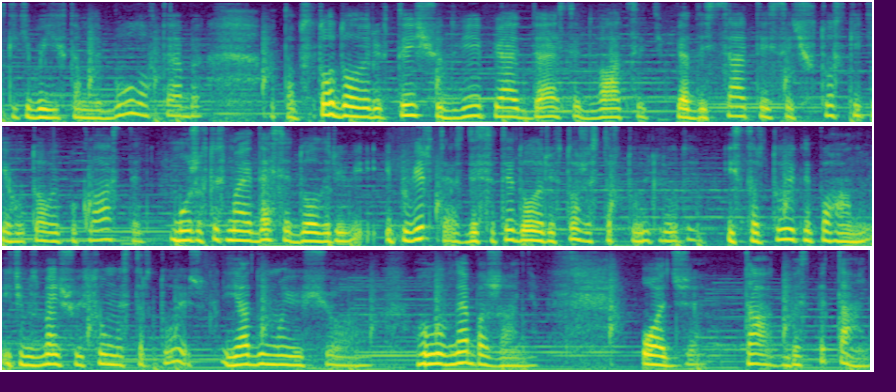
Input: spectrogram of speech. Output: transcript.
скільки би їх там не було в тебе. Там 100 доларів, 1000, 2, 5, 10, 20, 50 тисяч, хто скільки готовий покласти. Може хтось має 10 доларів, і повірте, з 10 доларів теж стартують люди. І стартують непогано. І чим з меншої суми стартуєш, я думаю, що головне бажання. Отже, так, без питань.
